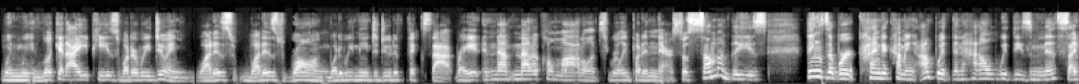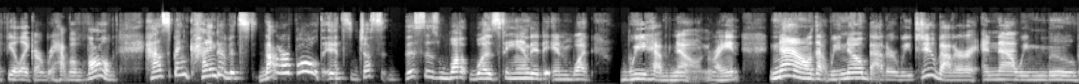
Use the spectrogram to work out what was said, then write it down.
when we look at IEPs, what are we doing? What is what is wrong? What do we need to do to fix that? Right. And that medical model, it's really put in there. So some of these things that we're kind of coming up with and how with these myths I feel like are have evolved has been kind of it's not our fault. It's just this is what was handed in what we have known, right? Now that we know better, we do better. And now we move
